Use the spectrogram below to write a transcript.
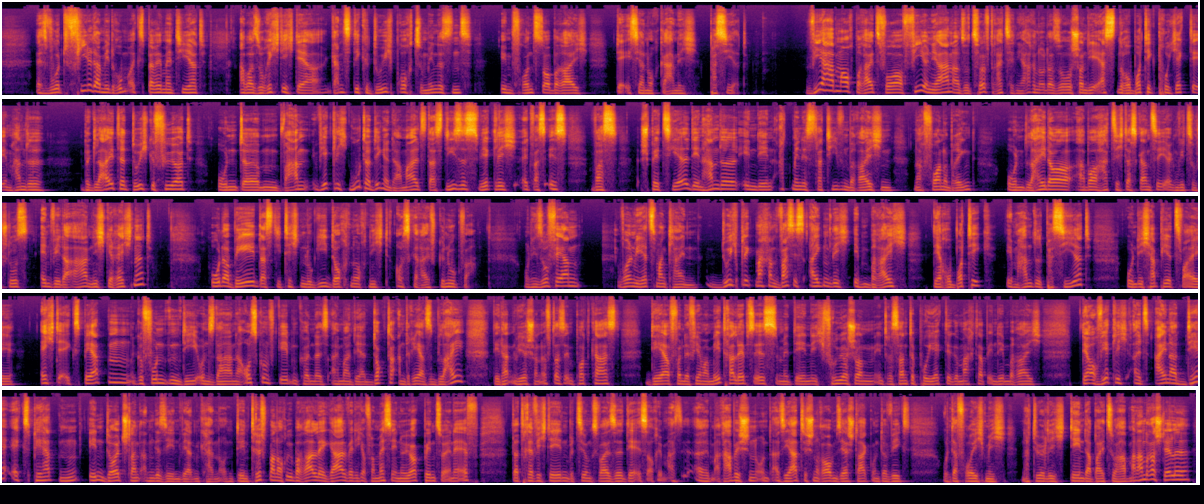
Es wurde viel damit rumexperimentiert, aber so richtig der ganz dicke Durchbruch, zumindest im Frontstore-Bereich, der ist ja noch gar nicht passiert. Wir haben auch bereits vor vielen Jahren, also 12, 13 Jahren oder so, schon die ersten Robotikprojekte im Handel begleitet, durchgeführt und ähm, waren wirklich guter Dinge damals, dass dieses wirklich etwas ist, was speziell den Handel in den administrativen Bereichen nach vorne bringt. Und leider aber hat sich das Ganze irgendwie zum Schluss entweder A nicht gerechnet oder B, dass die Technologie doch noch nicht ausgereift genug war. Und insofern wollen wir jetzt mal einen kleinen Durchblick machen, was ist eigentlich im Bereich der Robotik im Handel passiert. Und ich habe hier zwei echte Experten gefunden, die uns da eine Auskunft geben können. Da ist einmal der Dr. Andreas Blei, den hatten wir schon öfters im Podcast, der von der Firma Metralabs ist, mit denen ich früher schon interessante Projekte gemacht habe in dem Bereich, der auch wirklich als einer der Experten in Deutschland angesehen werden kann. Und den trifft man auch überall, egal, wenn ich auf einer Messe in New York bin zur NRF da treffe ich den, beziehungsweise der ist auch im, äh, im, arabischen und asiatischen Raum sehr stark unterwegs. Und da freue ich mich natürlich, den dabei zu haben. An anderer Stelle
